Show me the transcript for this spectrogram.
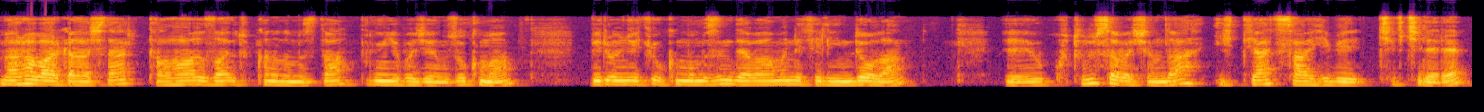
Merhaba arkadaşlar. Talha Rıza YouTube kanalımızda bugün yapacağımız okuma bir önceki okumamızın devamı niteliğinde olan e, Kurtuluş Savaşı'nda ihtiyaç sahibi çiftçilere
